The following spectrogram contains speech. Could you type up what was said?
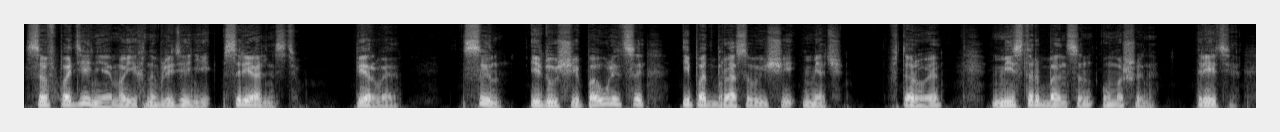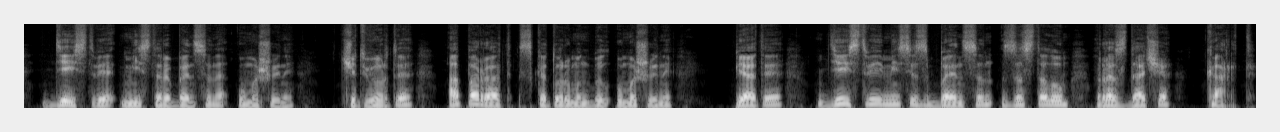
Совпадение моих наблюдений с реальностью. Первое. Сын, идущий по улице и подбрасывающий мяч. Второе. Мистер Бенсон у машины. Третье. Действие мистера Бенсона у машины. Четвертое. Аппарат, с которым он был у машины. Пятое. Действие миссис Бенсон за столом. Раздача карт.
